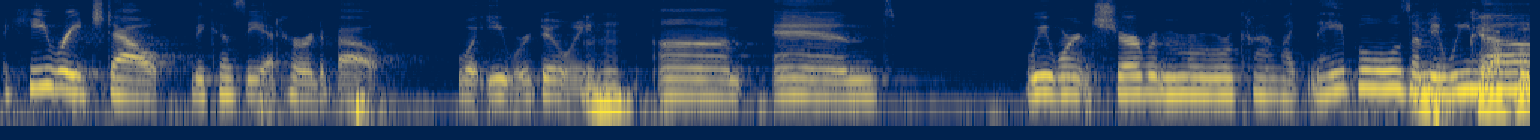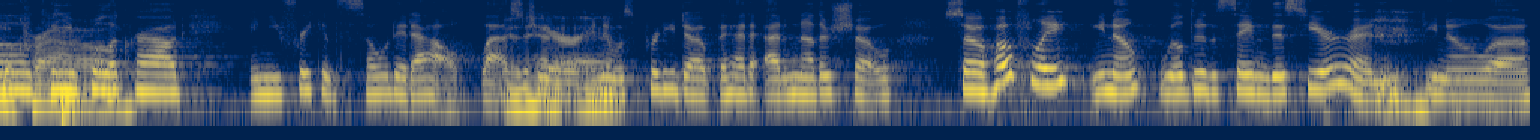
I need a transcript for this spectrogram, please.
he reached out because he had heard about what you were doing, Mm-hmm. um, and we weren't sure. Remember, we were kind of like Naples. I mean, we. Can I pull a know. Can you pull a crowd? And you freaking sold it out last to year, and it was pretty dope. They had to add another show, so hopefully, you know, we'll do the same this year, and you know, uh,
